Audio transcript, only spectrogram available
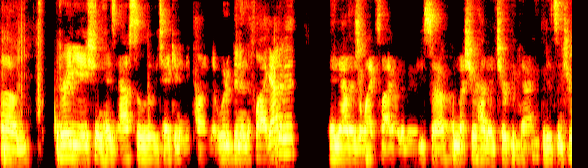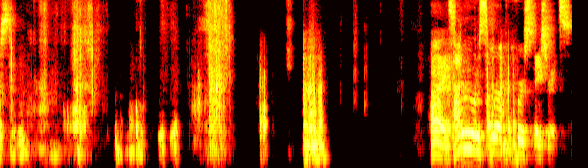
Um, the radiation has absolutely taken any color that would have been in the flag out of it, and now there's a white flag on the moon. So I'm not sure how to interpret that, but it's interesting. All right, so how do we want to summarize the first space race?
